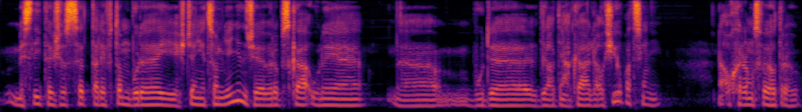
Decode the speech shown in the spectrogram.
myslíte, že se tady v tom bude ještě něco měnit, že Evropská unie bude dělat nějaká další opatření na ochranu svého trhu?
